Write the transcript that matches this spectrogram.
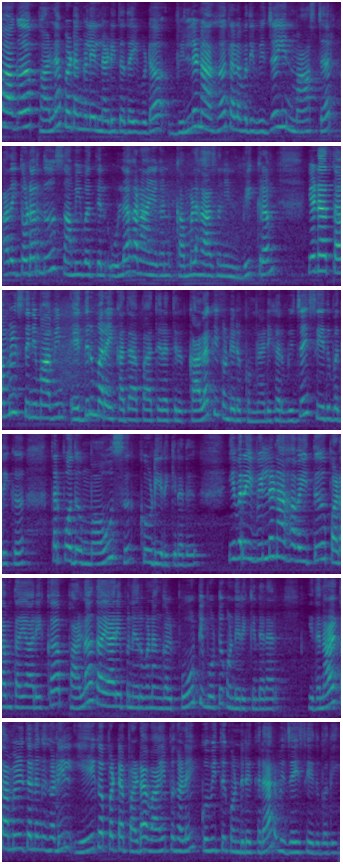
பல படங்களில் நடித்ததை விட வில்லனாக தளபதி விஜயின் மாஸ்டர் அதைத் தொடர்ந்து சமீபத்தில் உலகநாயகன் கமல்ஹாசனின் விக்ரம் என தமிழ் சினிமாவின் எதிர்மறை கதாபாத்திரத்தில் கலக்கிக் கொண்டிருக்கும் நடிகர் விஜய் சேதுபதிக்கு தற்போது மவுசு கூடியிருக்கிறது. இவரை வில்லனாக வைத்து படம் தயாரிக்க பல தயாரிப்பு நிறுவனங்கள் போட்டி போட்டு கொண்டிருக்கின்றனர். இதனால் தமிழ் தெலுங்குகளில் ஏகப்பட்ட பட வாய்ப்புகளை குவித்து கொண்டிருக்கிறார் விஜய் சேதுபதி.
